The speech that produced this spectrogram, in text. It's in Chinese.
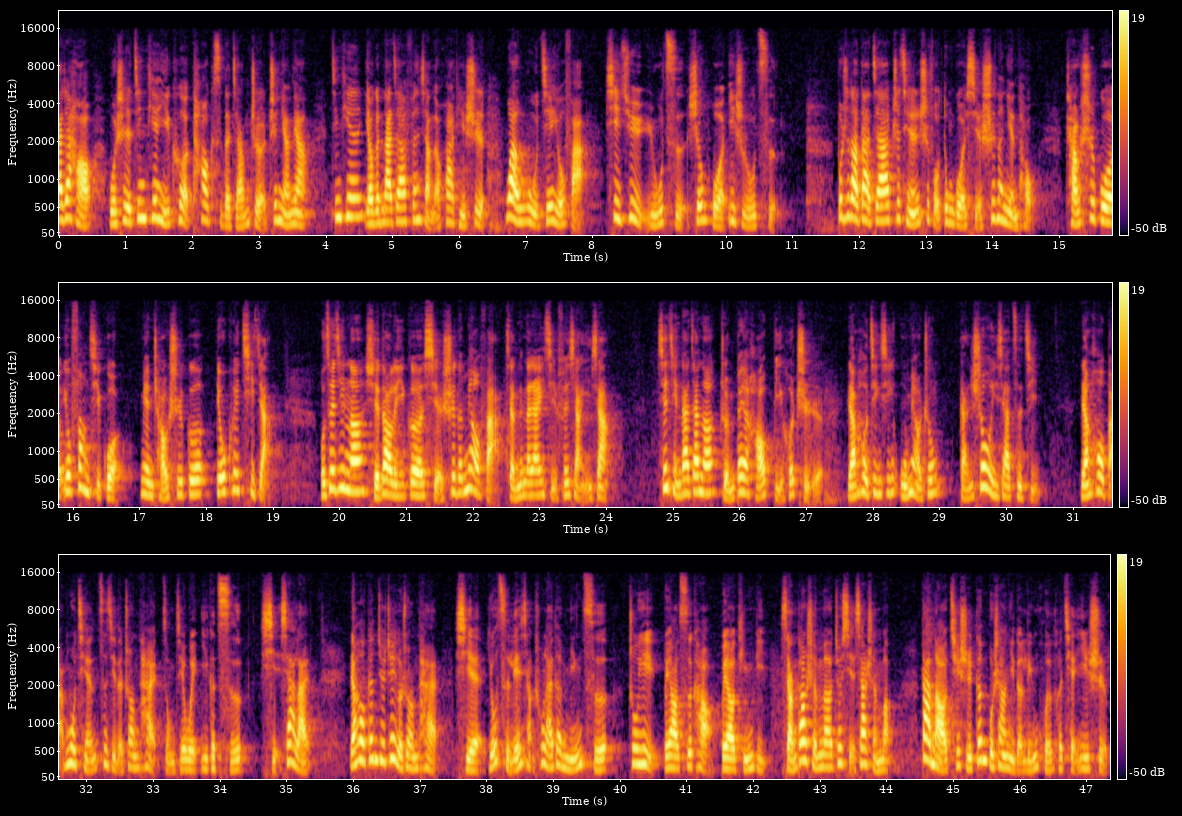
大家好，我是今天一刻 Talks 的讲者芝娘娘。今天要跟大家分享的话题是“万物皆有法，戏剧如此，生活亦是如此”。不知道大家之前是否动过写诗的念头？尝试过又放弃过，面朝诗歌，丢盔弃甲。我最近呢学到了一个写诗的妙法，想跟大家一起分享一下。先请大家呢准备好笔和纸，然后静心五秒钟，感受一下自己，然后把目前自己的状态总结为一个词写下来，然后根据这个状态写由此联想出来的名词。注意不要思考，不要停笔，想到什么就写下什么。大脑其实跟不上你的灵魂和潜意识。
